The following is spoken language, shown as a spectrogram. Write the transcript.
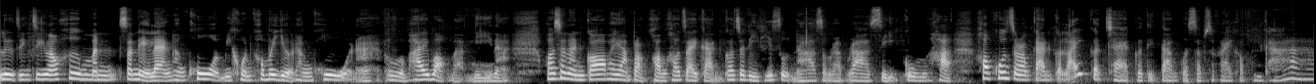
หรือจริงๆแล้วคือมันเสน่ห์แรงทั้งคู่มีคนเข้ามาเยอะทั้งคู่นะเออไพ่บอกแบบนี้นะ เพราะฉะนั้นก็พยายามปรับความเข้าใจกันก็จะดีที่สุดนะคะสำหรับราศีกุมค่ะ ขอบคุณสำหรับการกดไลค์กดแชร์กดติดตามกด subscribe ขอบคุณค่ะ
